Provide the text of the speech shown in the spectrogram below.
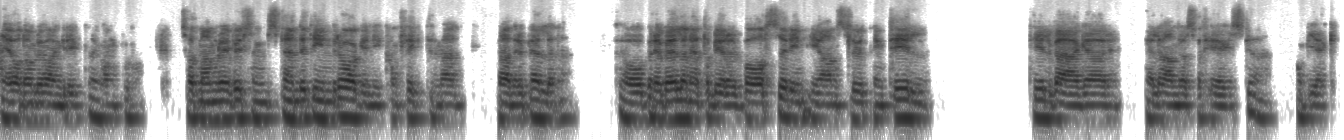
Ja, de blev angripna gång på gång. Så att man blev liksom ständigt indragen i konflikter med, med rebellerna. Och rebellerna etablerade baser in, i anslutning till, till vägar, eller andra strategiska objekt.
